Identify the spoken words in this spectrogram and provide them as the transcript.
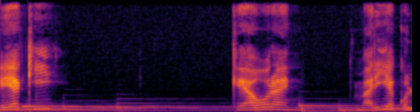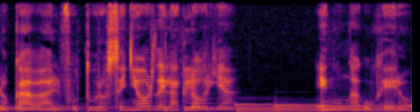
He aquí que ahora en María colocaba al futuro Señor de la Gloria en un agujero,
